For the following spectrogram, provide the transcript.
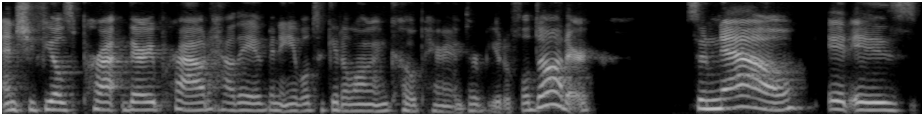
And she feels pr- very proud how they have been able to get along and co parent their beautiful daughter. So now it is,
